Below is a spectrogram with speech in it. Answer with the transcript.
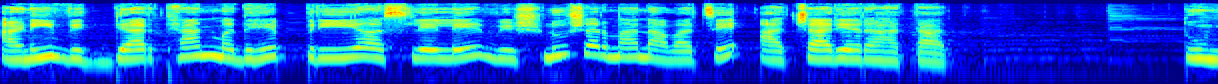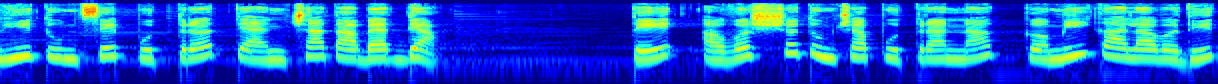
आणि विद्यार्थ्यांमध्ये प्रिय असलेले विष्णू शर्मा नावाचे आचार्य राहतात. तुम्ही तुमचे पुत्र त्यांच्या ताब्यात द्या. ते अवश्य तुमच्या पुत्रांना कमी कालावधीत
